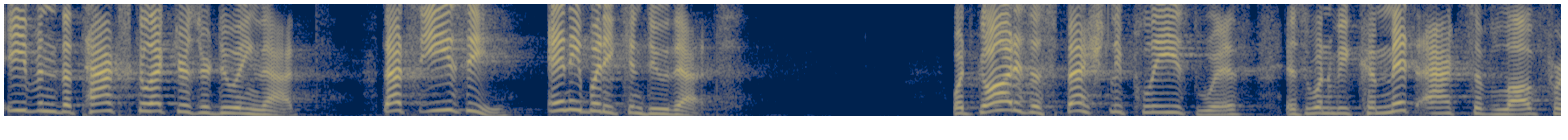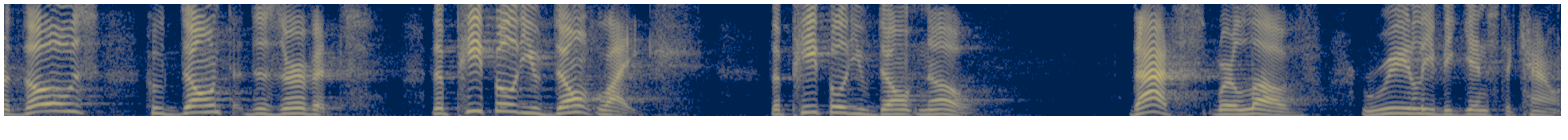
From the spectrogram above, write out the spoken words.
Even the tax collectors are doing that. That's easy. Anybody can do that. What God is especially pleased with is when we commit acts of love for those who don't deserve it, the people you don't like, the people you don't know. That's where love really begins to count.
